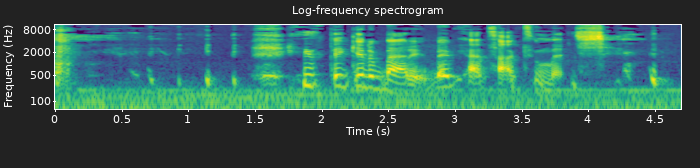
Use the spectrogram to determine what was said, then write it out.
He's thinking about it. Maybe I talk too much.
